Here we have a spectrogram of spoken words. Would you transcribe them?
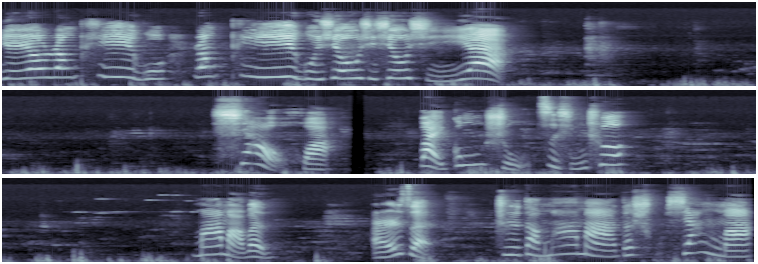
也要让屁股让屁股休息休息呀。笑话，外公数自行车。妈妈问儿子：“知道妈妈的属相吗？”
